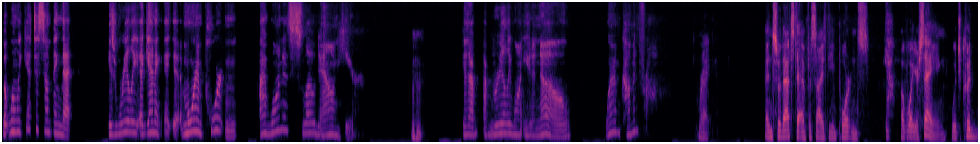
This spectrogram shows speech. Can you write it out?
but when we get to something that is really again more important i want to slow down here Mhm. because I, I really want you to know where i'm coming from Right. And so that's to emphasize the importance Yeah. of what you're saying, which could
